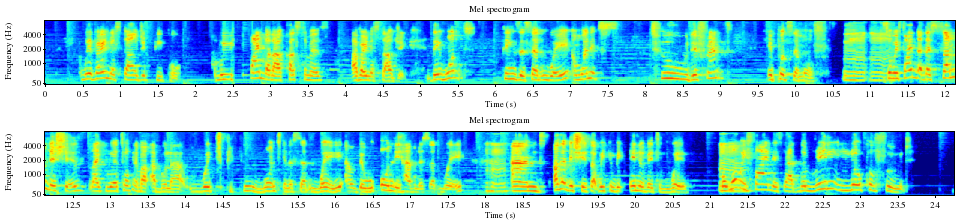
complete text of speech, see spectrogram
we're very nostalgic people we find that our customers are very nostalgic. They want things a certain way, and when it's too different, it puts them off. Mm-mm. So we find that there's some dishes, like we are talking about abula, which people want in a certain way, and they will only have in a certain way, mm-hmm. and other dishes that we can be innovative with. But mm-hmm. what we mm. find is that the really local food,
